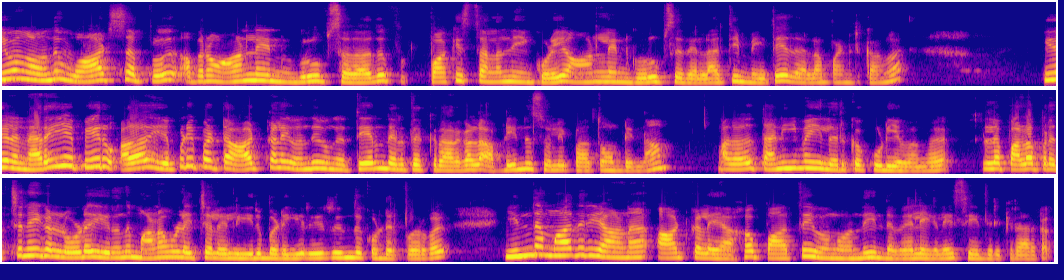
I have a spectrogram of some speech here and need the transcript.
இவங்க வந்து வாட்ஸ்அப்பு அப்புறம் ஆன்லைன் குரூப்ஸ் அதாவது பாகிஸ்தான்லேருந்து இயங்கக்கூடிய ஆன்லைன் குரூப்ஸ் இது எல்லாத்தையும் வைத்து இதெல்லாம் பண்ணியிருக்காங்க இதில் நிறைய பேர் அதாவது எப்படிப்பட்ட ஆட்களை வந்து இவங்க தேர்ந்தெடுத்திருக்கிறார்கள் அப்படின்னு சொல்லி பார்த்தோம் அப்படின்னா அதாவது தனிமையில் இருக்கக்கூடியவங்க இல்லை பல பிரச்சனைகளோடு இருந்து மன உளைச்சலில் ஈடுபடு இருந்து கொண்டிருப்பவர்கள் இந்த மாதிரியான ஆட்களையாக பார்த்து இவங்க வந்து இந்த வேலைகளை செய்திருக்கிறார்கள்.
